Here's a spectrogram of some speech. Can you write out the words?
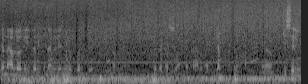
gannaaw loolu itam dinañ leen yóbbante fédération Dakar ak jàpp ci sëriñ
